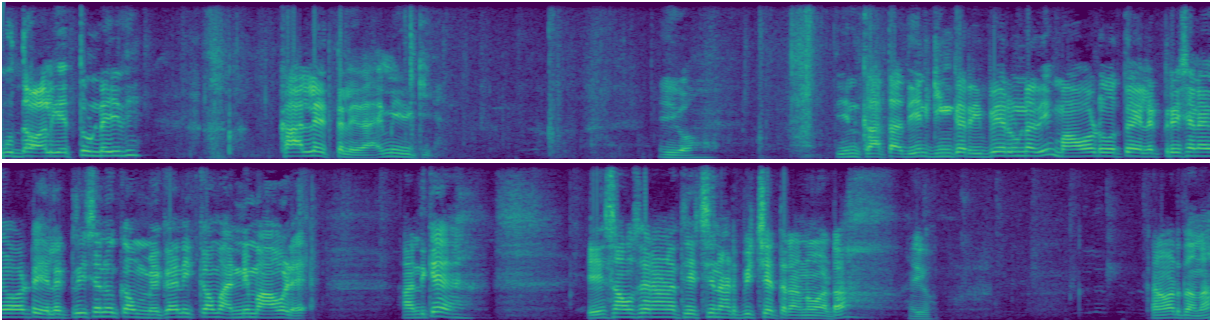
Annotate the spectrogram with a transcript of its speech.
గుద్ద వాళ్ళకి ఎత్తుండే ఇది. కాళ్ళే ఎత్తలేదు ఆ మీదికి? ఇగో దీని కథ దీనికి ఇంకా రిపేర్ ఉన్నది. మావాడు మొత్తం ఎలక్ట్రీషియనే కాబట్టి ఎలక్ట్రీషియన్ కమ్ మెకానిక్ కమ్ అన్నీ మావాడే అందుకే ఏ సంవత్సరం తెచ్చి నడిపించేస్తారు అనమాట అయ్యో కనబడుతుందా?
